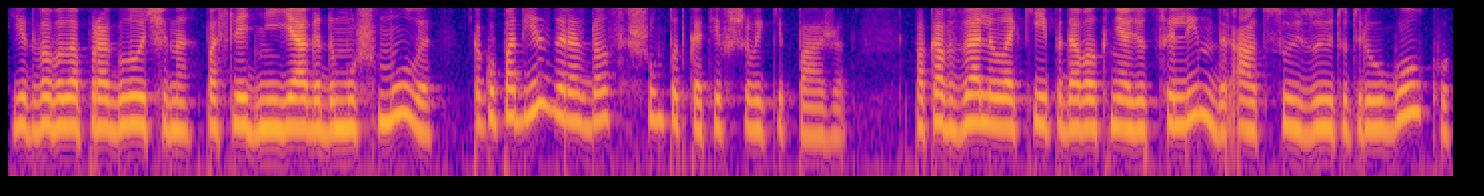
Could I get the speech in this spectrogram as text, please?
Едва была проглочена последняя ягода мушмулы, как у подъезда раздался шум подкатившего экипажа. Пока в зале лакей подавал князю цилиндр, а отцу Изуиту треуголку,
